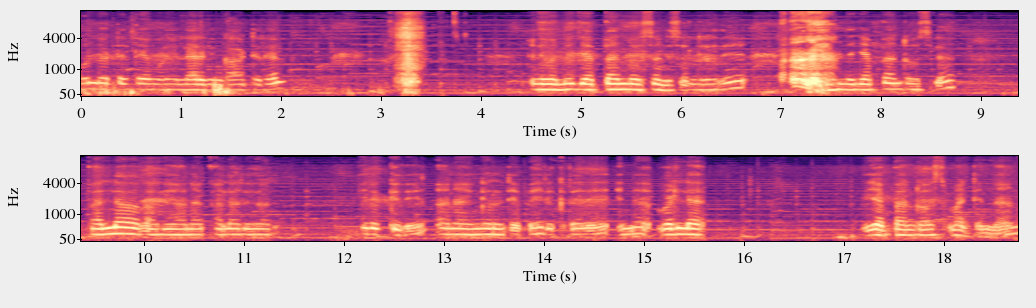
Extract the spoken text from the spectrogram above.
பூந்தோட்டத்தை உங்களை எல்லாருக்கும் காட்டுறேன். இது வந்து ஜப்பான் ரோஸ்ன்னு சொல்கிறது அந்த ஜப்பான் ரோஸில் பல வகையான கலருகள் இருக்குது. ஆனால் எங்கள்கிட்ட இப்போ இருக்கிறது இந்த வெள்ளை ஜப்பான் ரோஸ் மட்டும்தான்.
